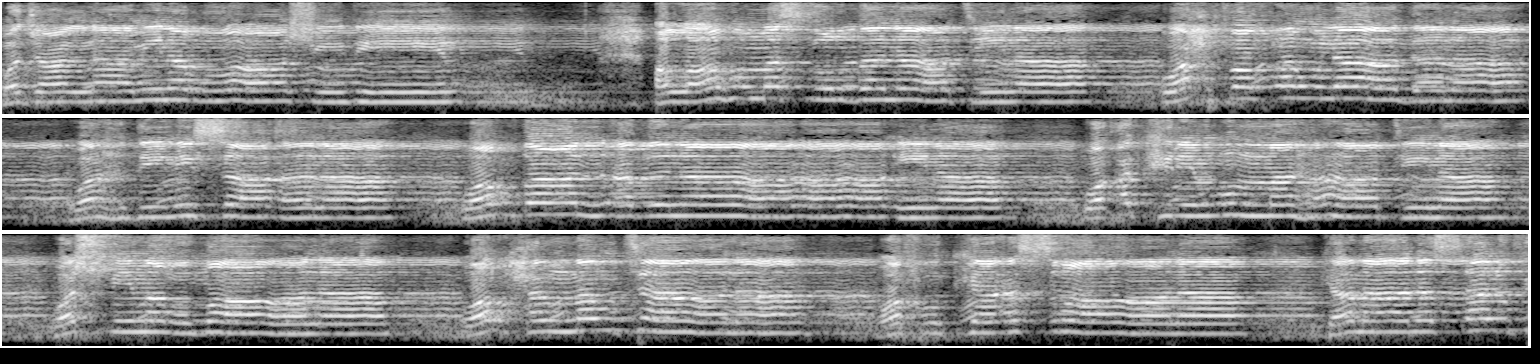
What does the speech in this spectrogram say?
واجعلنا من الراشدين. اللهم استر بناتنا واحفظ أولادنا واهد نساءنا وارض عن أبنائنا وأكرم أمهاتنا واشف مرضانا وارحم موتانا وفك أسرانا كما نسألك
